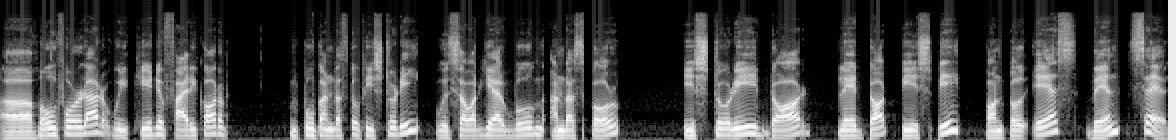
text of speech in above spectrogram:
uh, home folder. We create a file called book underscore history with our here book underscore history dot blade dot php control s then save.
